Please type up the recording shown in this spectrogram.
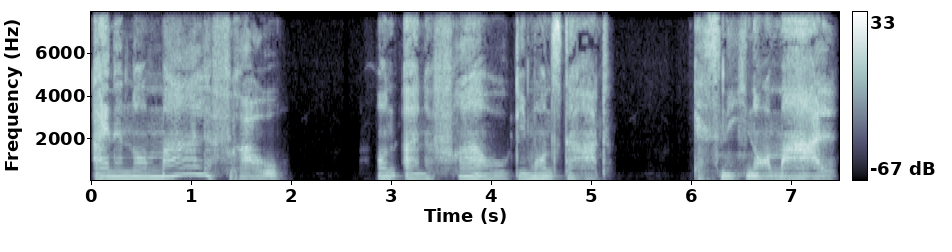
Eine normale Frau. Und eine Frau, die Monster hat, ist nicht normal.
